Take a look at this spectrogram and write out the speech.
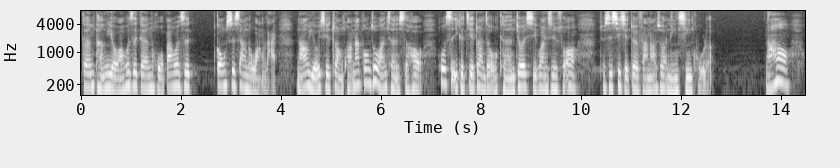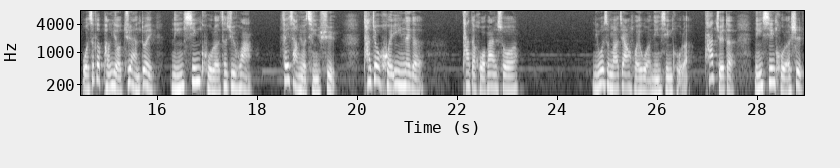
跟朋友啊，或是跟伙伴，或是公事上的往来，然后有一些状况，那工作完成的时候，或是一个阶段之后，我可能就会习惯性说哦，就是谢谢对方，然后说您辛苦了。然后我这个朋友居然对。您辛苦了这句话非常有情绪，他就回应那个他的伙伴说：“你为什么要这样回我？您辛苦了。”他觉得“您辛苦了”是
